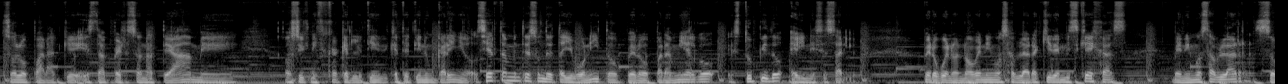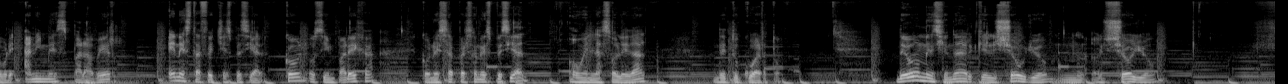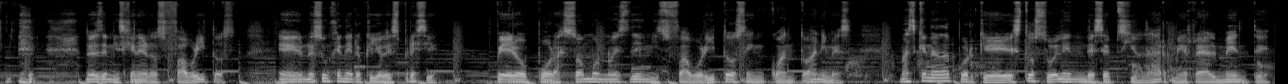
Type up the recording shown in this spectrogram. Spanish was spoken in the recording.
solo para que esta persona te ame o significa que, que te tiene un cariño. Ciertamente es un detalle bonito, pero para mí algo estúpido e innecesario. Pero bueno, no venimos a hablar aquí de mis quejas, venimos a hablar sobre animes para ver en esta fecha especial, con o sin pareja, con esa persona especial o en la soledad de tu cuarto. Debo mencionar que el shoujo, shoujo no es de mis géneros favoritos. Eh, no es un género que yo desprecie, pero por asomo no es de mis favoritos en cuanto a animes. Más que nada porque estos suelen decepcionarme realmente.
